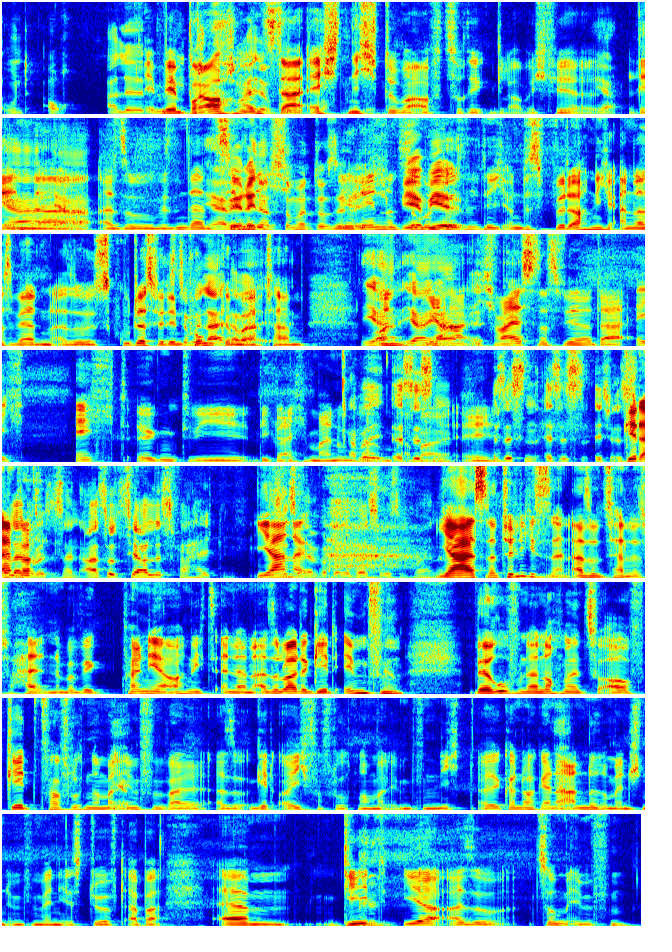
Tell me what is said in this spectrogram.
und auch alle. wir politischen brauchen uns da echt nicht drüber aufzuregen, glaube ich. Wir Ja. reden Ja, da, ja. also wir sind da Ja, wir ziemlich, reden uns dumm und dusselig. Wir reden uns Wir- dumm wir- und dusselig und es wird auch nicht anders werden. Also es ist gut, dass wir Es den Punkt leid, gemacht haben. Ja, und ja, ja. ich weiß, dass wir da echt, echt irgendwie die gleiche Meinung Aber haben. es ist aber ein- ey. Es ist ein, es ist, ich, es Geht leid, einfach- aber es ist ein asoziales Verhalten. Ja, es ist einfach, weißt du, was ich meine? Ja, es, natürlich ist es ein asoziales Verhalten, aber wir können hier auch nichts ändern. Also Leute, geht impfen. Wir rufen da nochmal zu auf. Geht verflucht nochmal Ja. impfen, weil, also geht euch verflucht nochmal impfen. Nicht, also ihr könnt auch gerne Ja. andere Menschen impfen, wenn ihr es dürft, aber ähm, geht ihr also zum Impfen,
